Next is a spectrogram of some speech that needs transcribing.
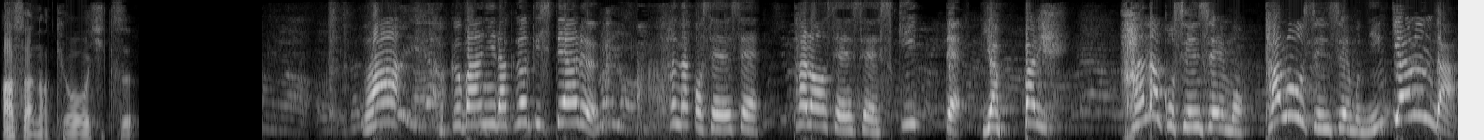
朝の教室。わあ、黒板に落書きしてある。花子先生、太郎先生好きって。やっぱり、花子先生も太郎先生も人気あるんだ。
